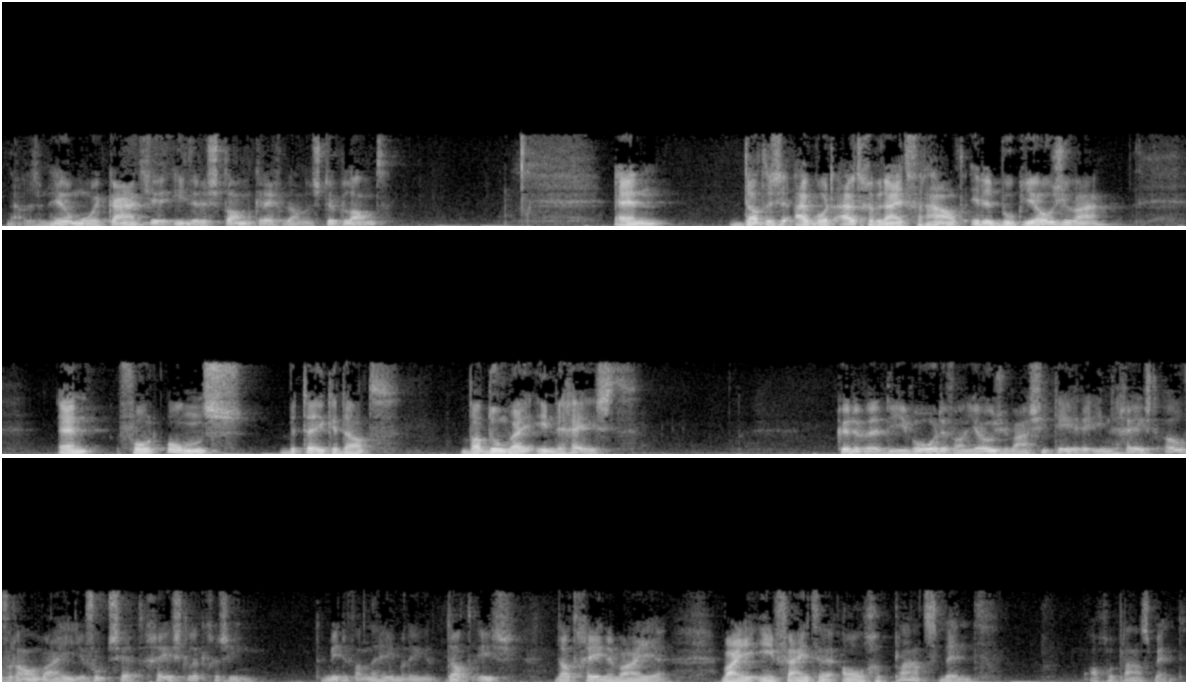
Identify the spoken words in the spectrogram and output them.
Nou, dat is een heel mooi kaartje. Iedere stam kreeg dan een stuk land. En dat is, wordt uitgebreid verhaald in het boek Jozua. En voor ons betekent dat, wat doen wij in de geest? Kunnen we die woorden van Jozua citeren in de geest overal waar je je voet zet, geestelijk gezien. Te midden van de hemelingen, dat is datgene waar je, waar je in feite al geplaatst bent. Al geplaatst bent.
